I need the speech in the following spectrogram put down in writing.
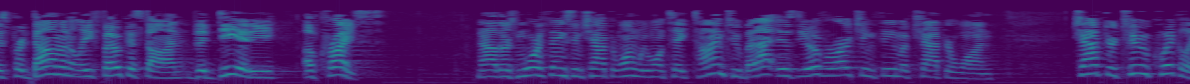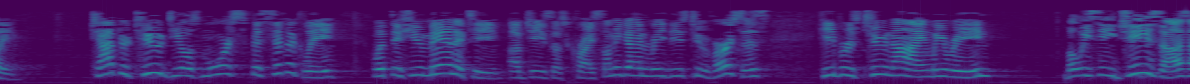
is predominantly focused on the deity of Christ. Now, there's more things in chapter 1 we won't take time to, but that is the overarching theme of chapter 1. Chapter 2, quickly. Chapter 2 deals more specifically with the humanity of Jesus Christ. Let me go ahead and read these two verses. Hebrews 2 9, we read, but we see Jesus,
